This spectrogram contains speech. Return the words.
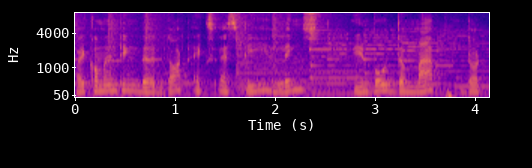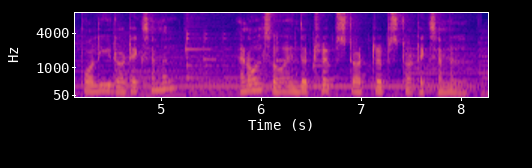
by commenting the .xsd links in both the map.poly.xml and also in the trips.trips.xml.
